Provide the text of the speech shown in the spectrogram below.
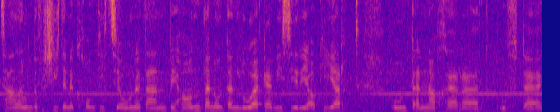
Zelle unter verschiedenen Konditionen dann behandeln und dann schauen, wie sie reagiert und dann nachher äh, auf der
